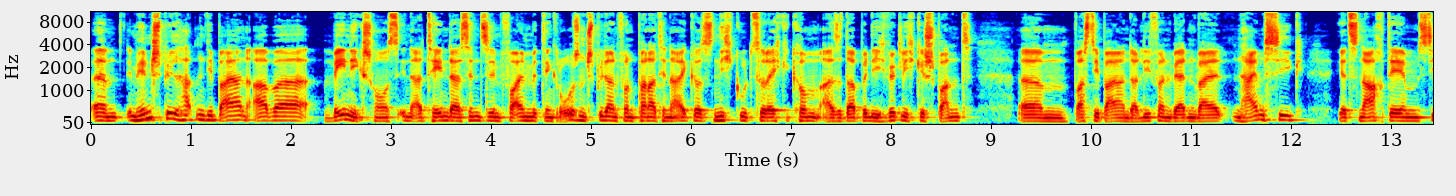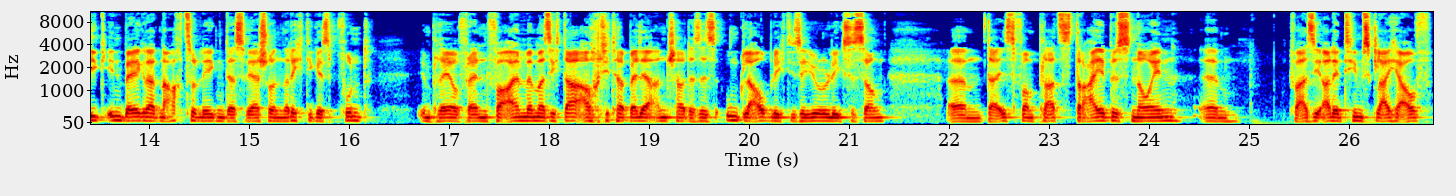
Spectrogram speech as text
Ähm, Im Hinspiel hatten die Bayern aber wenig Chance in Athen. Da sind sie vor allem mit den großen Spielern von Panathinaikos nicht gut zurechtgekommen. Also da bin ich wirklich gespannt, ähm, was die Bayern da liefern werden, weil ein Heimsieg jetzt nach dem Sieg in Belgrad nachzulegen, das wäre schon ein richtiges Pfund im Playoff-Rennen. Vor allem, wenn man sich da auch die Tabelle anschaut, das ist unglaublich, diese Euroleague-Saison. Ähm, da ist vom Platz drei bis neun ähm, quasi alle Teams gleich auf.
